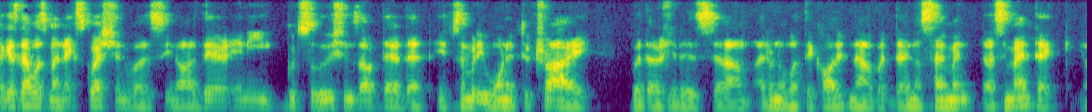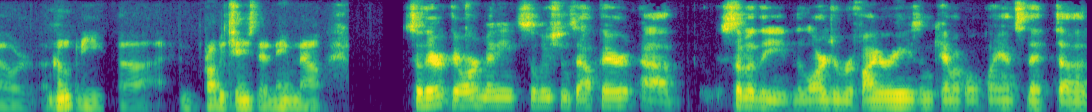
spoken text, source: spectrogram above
I guess that was my next question was, you know, are there any good solutions out there that if somebody wanted to try, whether it is, um, I don't know what they call it now, but I know Cement, uh, Symantec or a Mhm. company uh, probably changed their name now. So there there are many solutions out there. Uh, some of the the larger refineries and chemical plants that uh,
